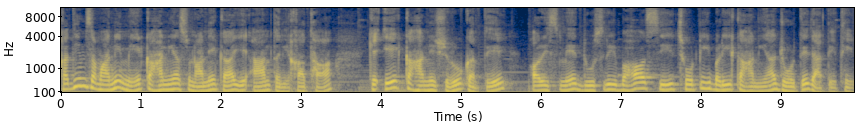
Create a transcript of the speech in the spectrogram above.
قدیم زمانے میں کہانیاں سنانے کا یہ عام طریقہ تھا کہ ایک کہانی شروع کرتے اور اس میں دوسری بہت سی چھوٹی بڑی کہانیاں جوڑتے جاتے تھے۔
